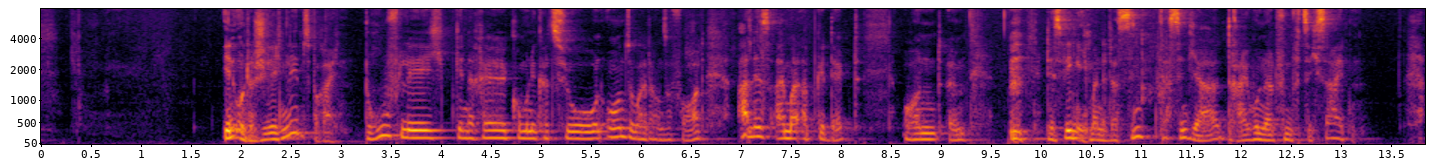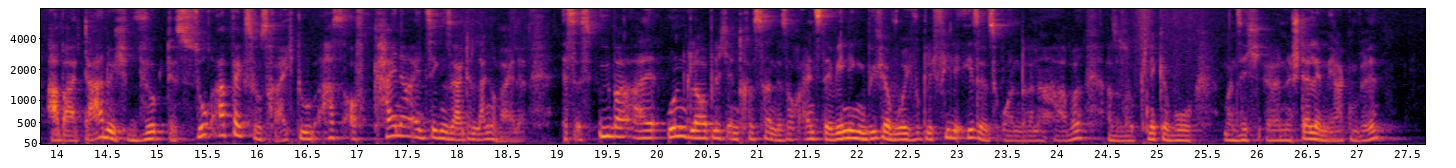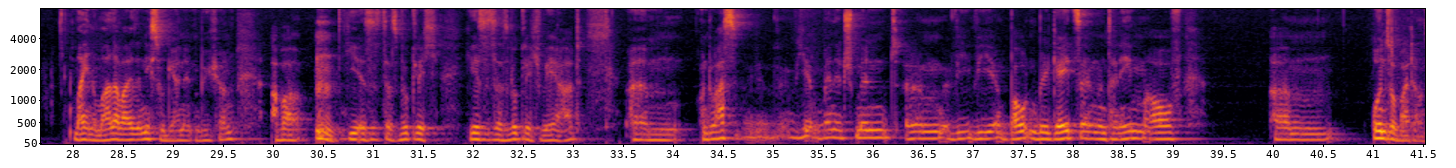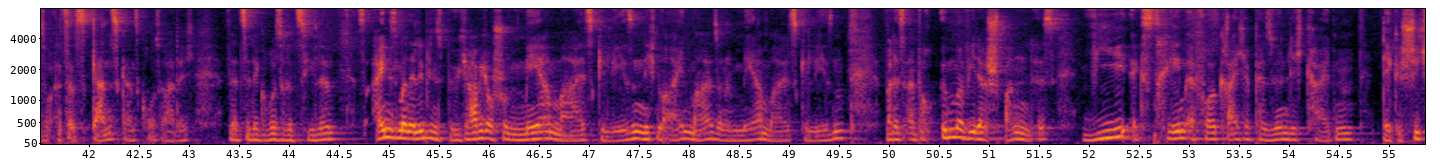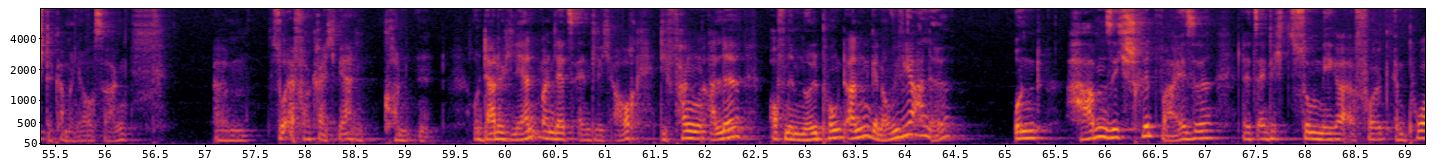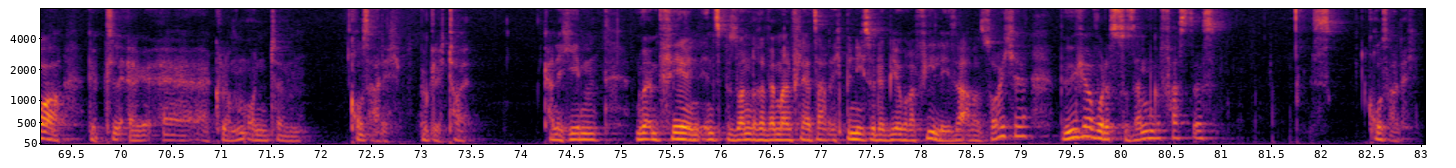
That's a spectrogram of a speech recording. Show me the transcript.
in unterschiedlichen Lebensbereichen beruflich, generell Kommunikation und so weiter und so fort. Alles einmal abgedeckt. Und ähm, deswegen, ich meine, das sind, das sind ja 350 Seiten. Aber dadurch wirkt es so abwechslungsreich, du hast auf keiner einzigen Seite Langeweile. Es ist überall unglaublich interessant. Das ist auch eins der wenigen Bücher, wo ich wirklich viele Eselsohren drin habe. Also so Knicke, wo man sich äh, eine Stelle merken will. Mache ich normalerweise nicht so gerne in Büchern, aber hier ist es das wirklich, hier ist es das wirklich wert. Ähm, und du hast hier Management, ähm, wie, wie baut ein Bill Gates sein Unternehmen auf ähm, und so weiter und so weiter. Das ist ganz, ganz großartig. Setze dir größere Ziele. Das ist eines meiner Lieblingsbücher, habe ich auch schon mehrmals gelesen, nicht nur einmal, sondern mehrmals gelesen, weil es einfach immer wieder spannend ist, wie extrem erfolgreiche Persönlichkeiten der Geschichte, kann man ja auch sagen, ähm, so erfolgreich werden konnten. Und dadurch lernt man letztendlich auch, die fangen alle auf einem Nullpunkt an, genau wie wir alle, und haben sich schrittweise letztendlich zum Mega-Erfolg emporgeklommen äh, und ähm, großartig, wirklich toll. Kann ich jedem nur empfehlen, insbesondere wenn man vielleicht sagt, ich bin nicht so der Biografieleser, aber solche Bücher, wo das zusammengefasst ist, ist großartig.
